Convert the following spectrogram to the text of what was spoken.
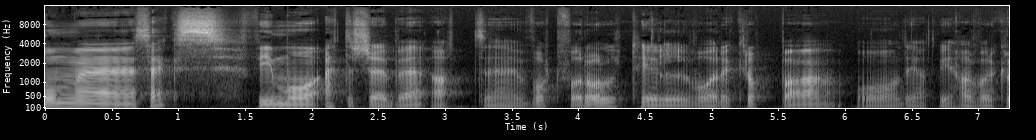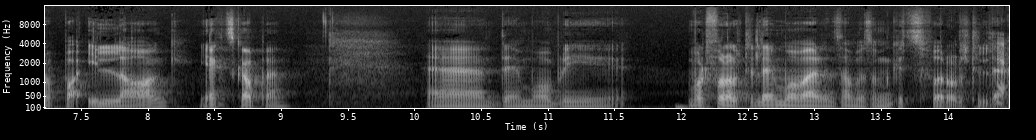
om eh, sex. Vi må etterstrebe at eh, vårt forhold til våre kropper, og det at vi har våre kropper i lag i ekteskapet, det må bli Vårt forhold til det må være det samme som Guds forhold til det.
